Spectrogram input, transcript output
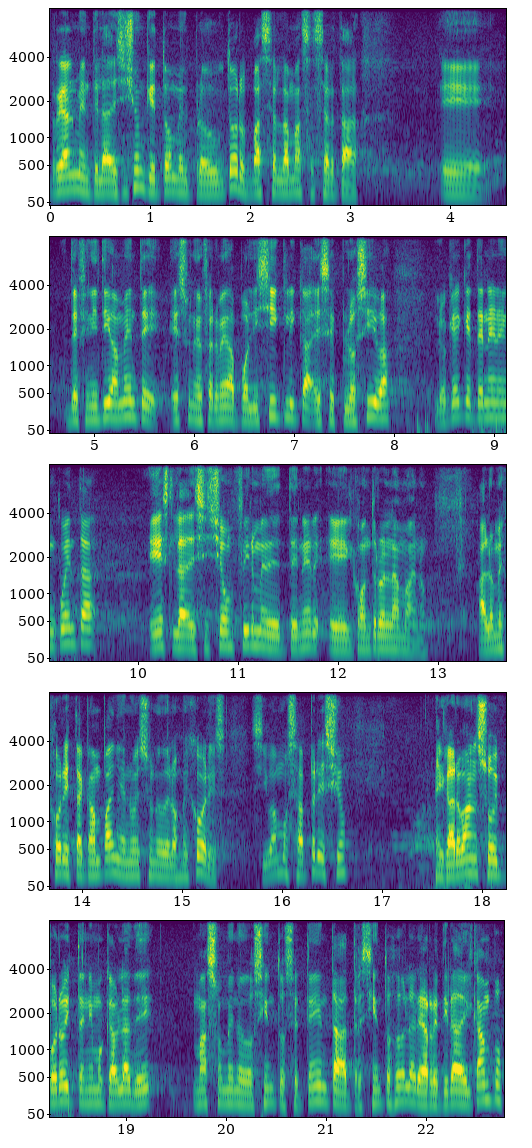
realmente la decisión que tome el productor va a ser la más acertada. Eh, definitivamente es una enfermedad policíclica, es explosiva, lo que hay que tener en cuenta es la decisión firme de tener el control en la mano. A lo mejor esta campaña no es uno de los mejores. Si vamos a precio, el garbanzo hoy por hoy tenemos que hablar de más o menos 270 a 300 dólares a retirada del campo,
